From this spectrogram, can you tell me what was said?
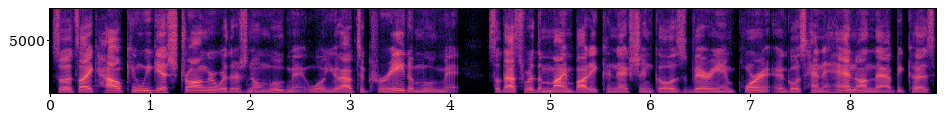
So it's like how can we get stronger where there's no movement? Well you have to create a movement. So that's where the mind body connection goes very important. It goes hand in hand on that because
